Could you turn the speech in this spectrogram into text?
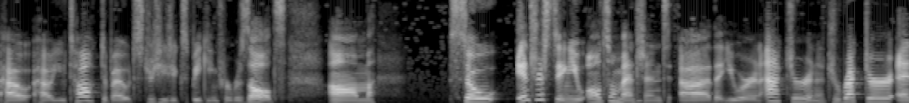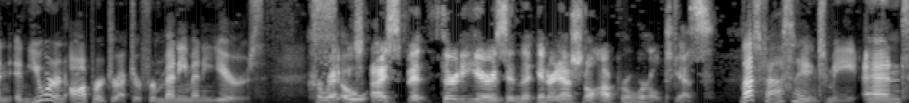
how how you talked about strategic speaking for results. Um, so interesting. You also mentioned uh, that you were an actor and a director, and and you were an opera director for many many years. Correct. So, I spent thirty years in the international opera world. Yes. That's fascinating to me, and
